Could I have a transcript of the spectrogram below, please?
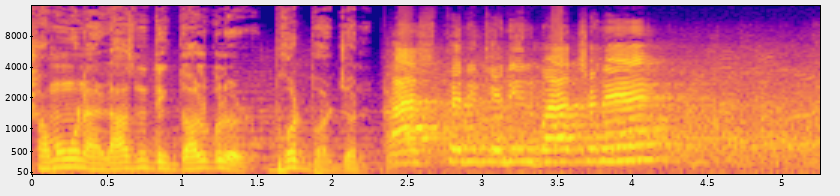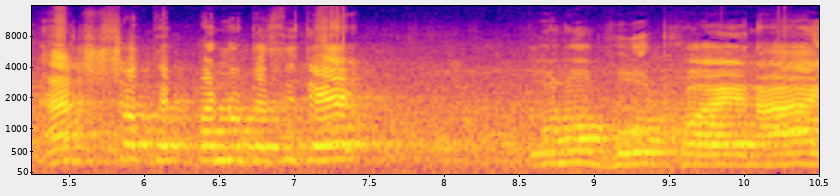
সমমনা রাজনৈতিক দলগুলোর ভোট বর্জন। পাঁচ তারিখে নির্বাচনে একশো তেপ্পান্নটা সিটে কোনো ভোট হয় নাই।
